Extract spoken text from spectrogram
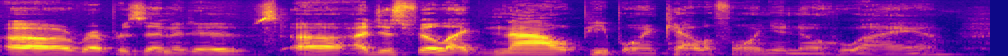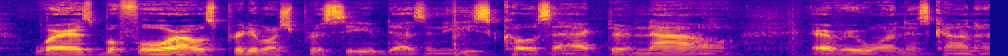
uh, representatives. Uh, I just feel like now people in California know who I am, whereas before I was pretty much perceived as an East Coast actor. Now everyone has kind of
